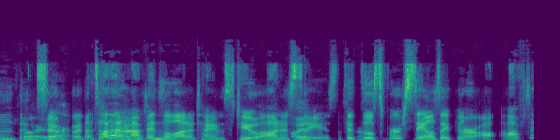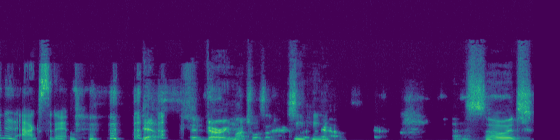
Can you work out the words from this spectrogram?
Ah, But, That's so yeah. fun. That's how that Yeah. happens a lot of times too. Honestly, is that those first sales I feel are often an accident. yes, it very much was an accident. Mhm. Yeah. So it's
